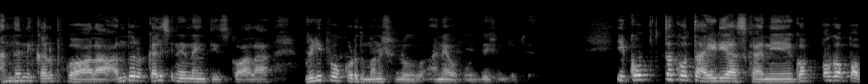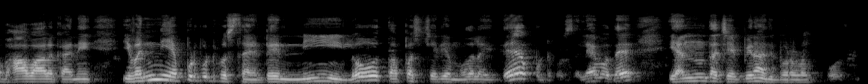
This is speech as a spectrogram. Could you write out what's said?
అందరినీ కలుపుకోవాలా? అందరూ కలిసి నిర్ణయం తీసుకోవాలా? విడిపోకూడదు మనుషులు అనే ఒక ఉద్దేశంతో ఈ కొత్త కొత్త ఐడియాస్ కానీ గొప్ప గొప్ప భావాలు కానీ ఇవన్నీ ఎప్పుడు పుట్టుకొస్తాయంటే నీలో తపశ్చర్య మొదలైతే పుట్టుకొస్తాయి. లేకపోతే ఎంత చెప్పినా అది బుర్రలోకి పోదు.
